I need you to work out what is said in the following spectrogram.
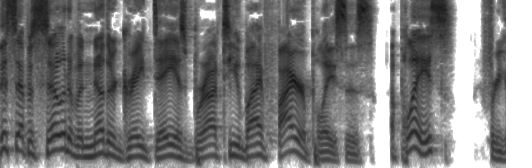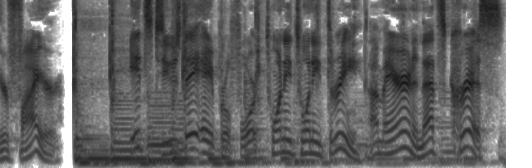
This episode of Another Great Day is brought to you by Fireplaces, a place for your fire. It's Tuesday, April 4th, 2023. I'm Aaron, and that's Chris.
